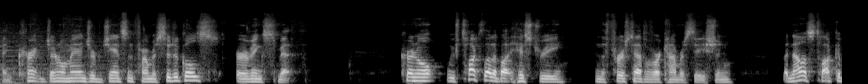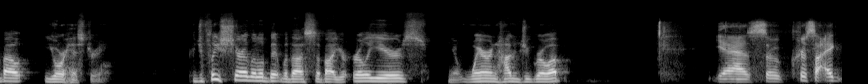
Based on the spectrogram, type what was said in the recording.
and current General Manager of Janssen Pharmaceuticals, Irving Smith. Colonel, we've talked a lot about history in the first half of our conversation, but now let's talk about your history. Could you please share a little bit with us about your early years? You know, where and how did you grow up? Yeah, so Chris, I,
